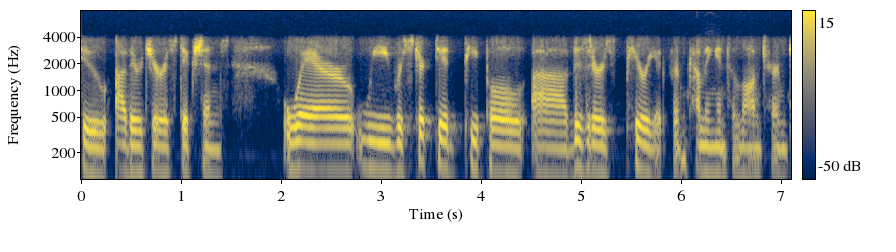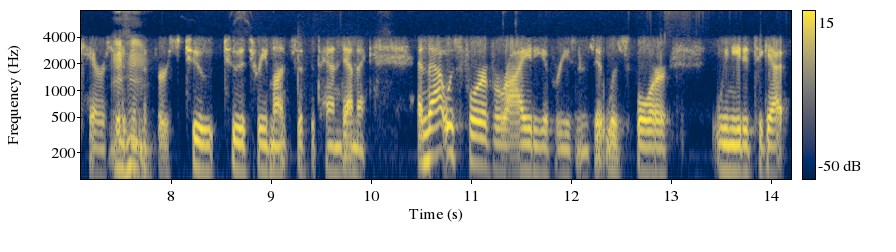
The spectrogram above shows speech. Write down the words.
to other jurisdictions where we restricted people, uh, visitors, period, from coming into long term care, sort mm-hmm. of in the first two, two to three months of the pandemic. And that was for a variety of reasons. It was for we needed to get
